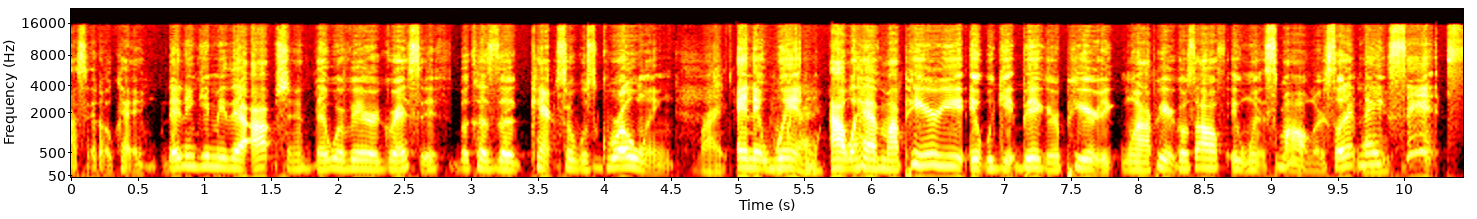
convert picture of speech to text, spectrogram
I said, okay. They didn't give me that option. They were very aggressive because the cancer was growing. Right. And it went, Okay. I would have my period, it would get bigger. Period. When my period goes off, it went smaller. So that made sense.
